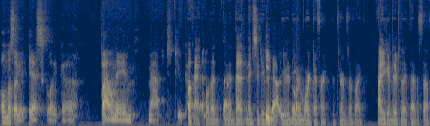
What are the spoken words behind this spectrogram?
almost like a disk, like a file name mapped to. Okay, well then, So- that makes it even even, even more different in terms of like how you can manipulate that type of stuff.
